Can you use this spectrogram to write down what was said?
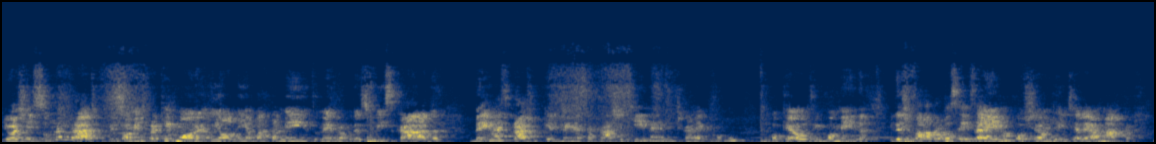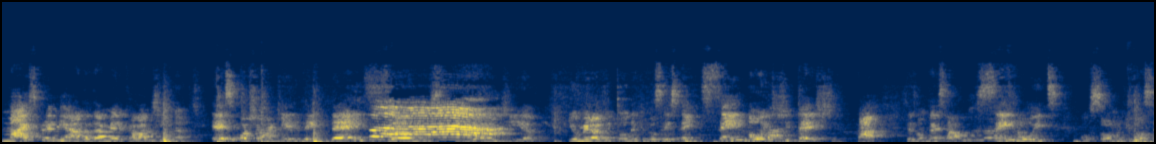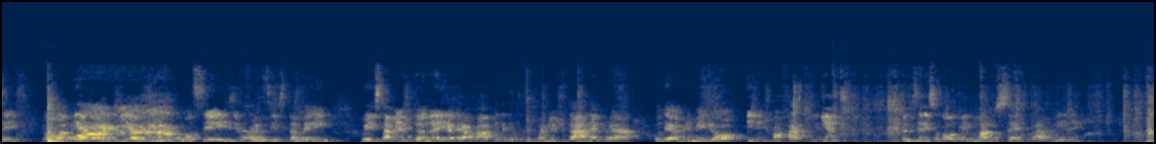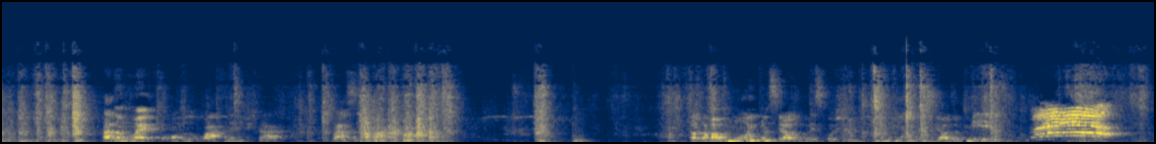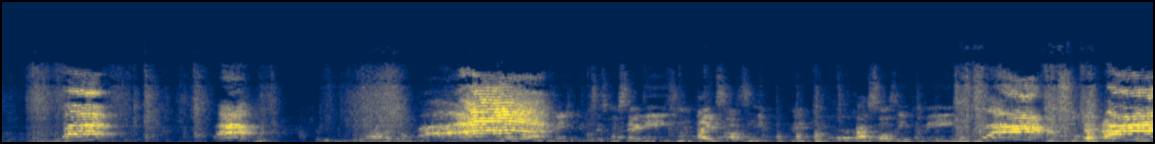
Eu achei super prático, principalmente para quem mora em, em apartamento, né, para poder subir escada. Bem mais prático, porque ele vem nessa caixa aqui, né, a gente carrega como qualquer outra encomenda. E deixa eu falar para vocês, a Ema Colchão, gente, ela é a marca mais premiada da América Latina. Esse colchão aqui, ele tem 10 anos de garantia. E o melhor de tudo é que vocês têm 100 noites de teste, tá? Vocês vão testar por 100 noites o sono de vocês. Eu vou abrir agora aqui, ó, junto com vocês e o Francisco também. O Will está me ajudando aí a gravar, porque daqui a pouco ele vai me ajudar, né, pra poder abrir melhor. E, gente, com a faquinha. Eu não sei nem se eu coloquei do lado certo pra abrir, né. Tá dando um eco por conta do quarto, né, a gente tá vazio. Ela tava muito ansiosa por esse colchão. Muito ansiosa mesmo. montar ele sozinha, né? No caso, sozinho também. Super prático, tem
